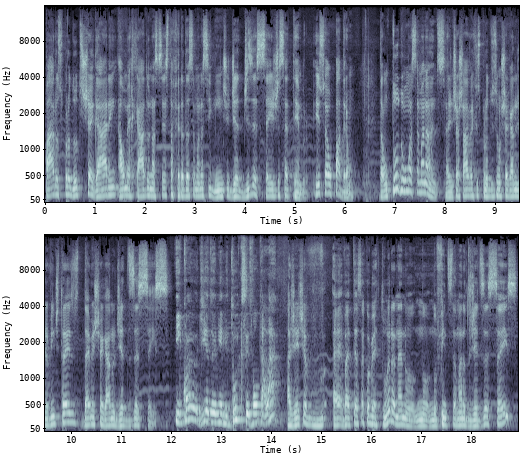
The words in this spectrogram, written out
para os produtos chegarem ao mercado na sexta-feira da semana seguinte, dia 16 de setembro. Isso é o padrão. Então, tudo uma semana antes. A gente achava que os produtos iam chegar no dia 23, devem chegar no dia 16. E qual é o dia do MM Tour que vocês vão estar lá? A gente é, vai ter essa cobertura né, no, no, no fim de semana do dia 16.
